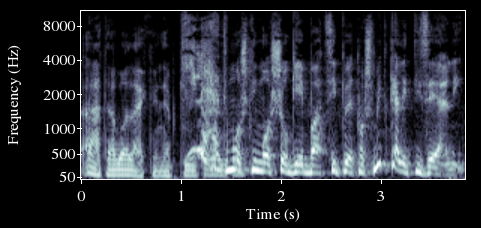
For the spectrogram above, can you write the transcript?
általában a legkönnyebb Ki lehet mosni mosógépbe a cipőt? Most mit kell itt izélni?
